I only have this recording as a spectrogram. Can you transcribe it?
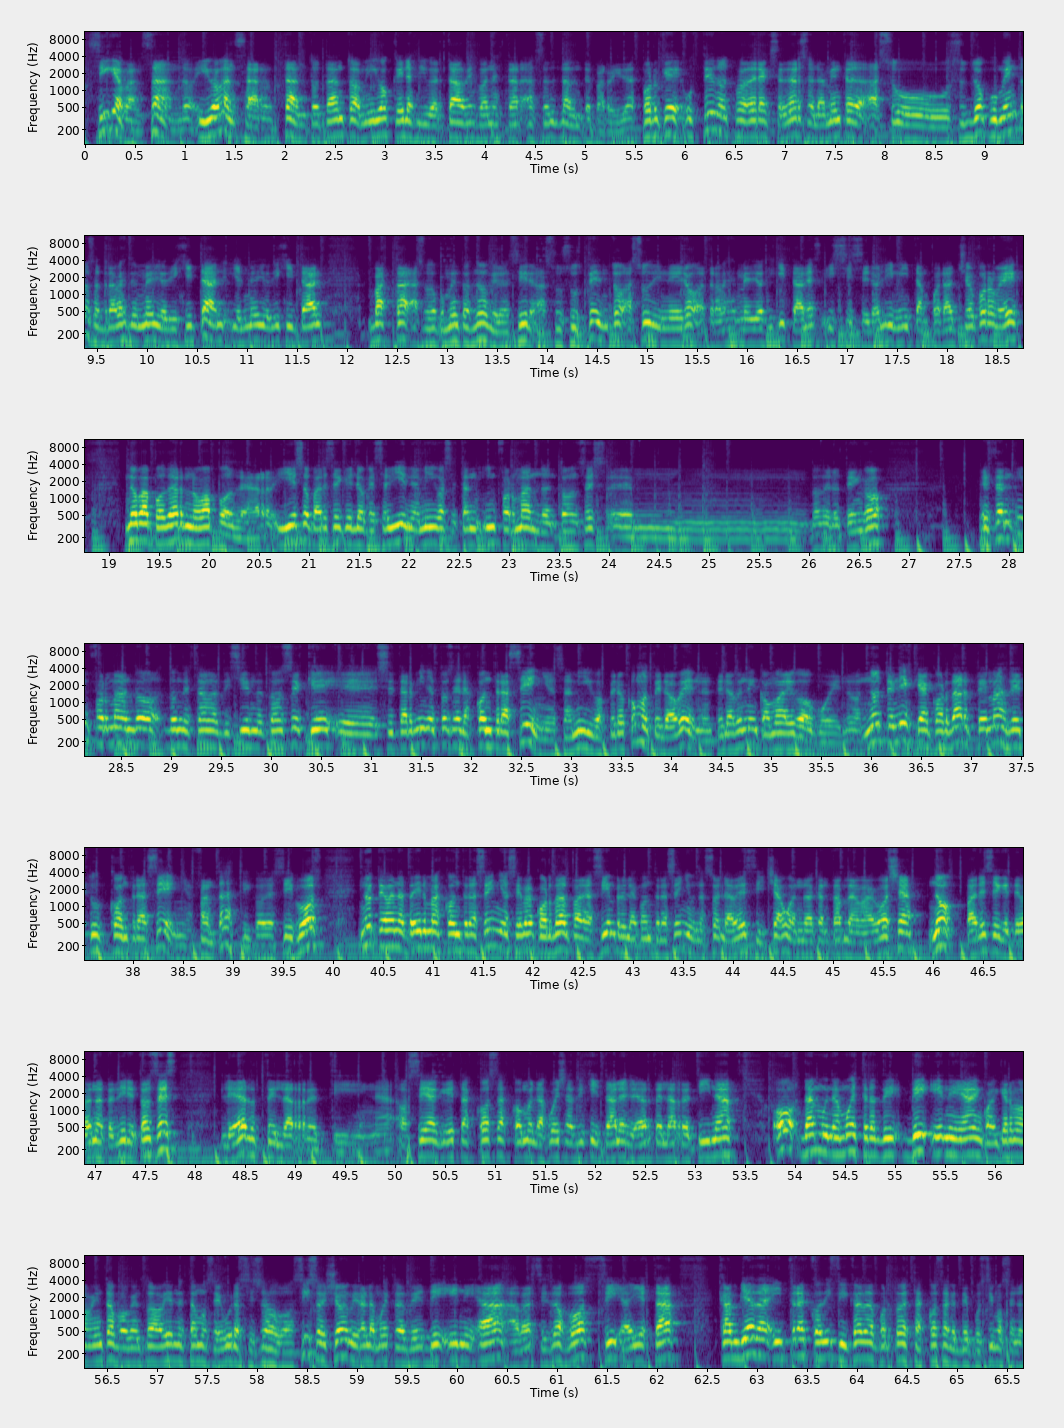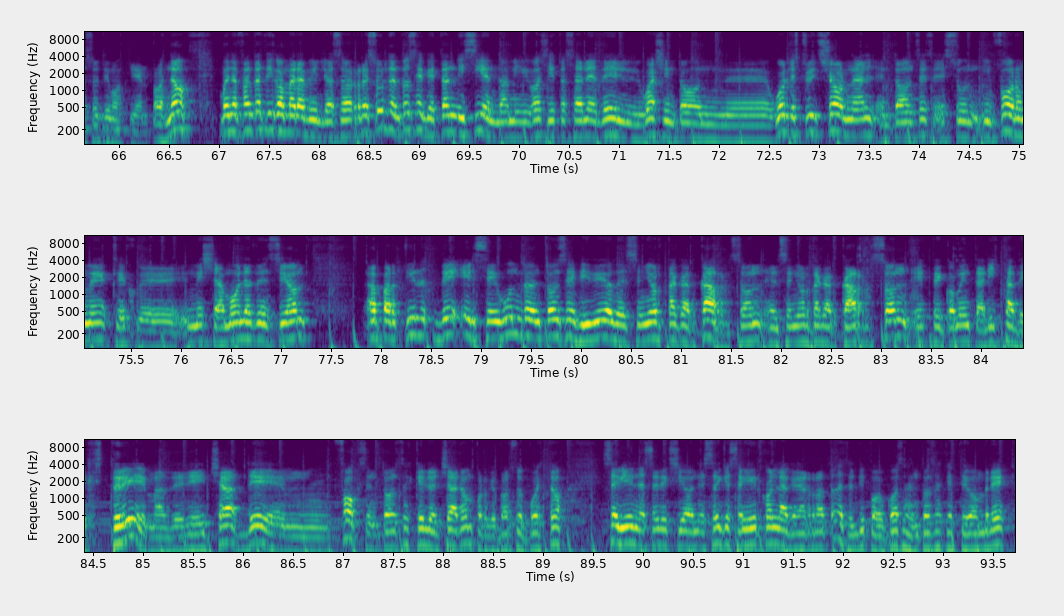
sigue avanzando y va a avanzar tanto, tanto, amigos, que las libertades van a estar absolutamente perdidas. Porque usted va a poder acceder solamente a sus documentos a través de un medio digital y el medio digital va a estar a sus documentos, no quiero decir, a su sustento, a su dinero a través de medios digitales y si se lo limitan por H o por B, no va a poder, no va a poder. Y eso parece que es lo que se viene, amigos, están informando entonces, eh, ¿dónde lo tengo? Están informando donde estaban diciendo entonces que eh, se termina entonces las contraseñas, amigos. Pero ¿cómo te lo venden? Te lo venden como algo bueno. No tenés que acordarte más de tus contraseñas. Fantástico, decís vos. No te van a pedir más contraseñas, se va a acordar para siempre la contraseña una sola vez y chau, anda a cantar la magoya. No, parece que te van a pedir entonces leerte la retina. O sea que estas cosas como las huellas digitales, leerte la retina o dame una muestra de DNA en cualquier momento porque todavía no estamos seguros si sos vos. Si soy yo, mira la muestra de DNA, a ver si sos vos. Sí, ahí está cambiada y transcodificada por todas estas cosas que te pusimos en los últimos tiempos, ¿no? Bueno, fantástico, maravilloso. Resulta entonces que están diciendo, amigos, y esto sale del Washington eh, Wall Street Journal, entonces es un informe que eh, me llamó la atención a partir del segundo entonces video del señor Tucker Carlson, el señor Tucker Carlson, este comentarista de extrema derecha de mm, Fox entonces, que lo echaron porque por supuesto se vienen las elecciones, hay que seguir con la guerra, todo este tipo de cosas entonces que este hombre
